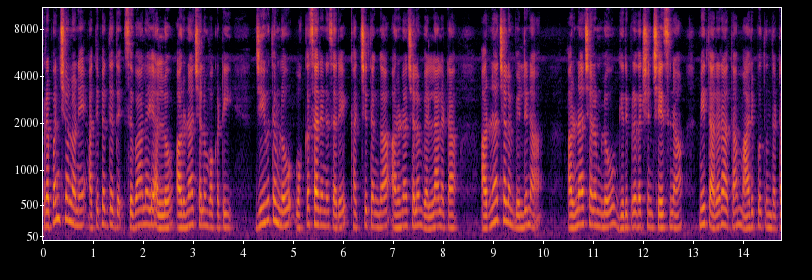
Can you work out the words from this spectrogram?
ప్రపంచంలోనే అతిపెద్ద శివాలయాల్లో అరుణాచలం ఒకటి. జీవితంలో ఒక్కసారైనా సరే ఖచ్చితంగా అరుణాచలం వెళ్ళాలట. అరుణాచలం వెళ్ళిన అరుణాచలంలో గిరి ప్రదక్షిణ చేసిన మీ తలరాత మారిపోతుందట.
